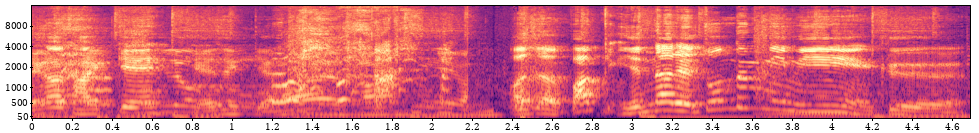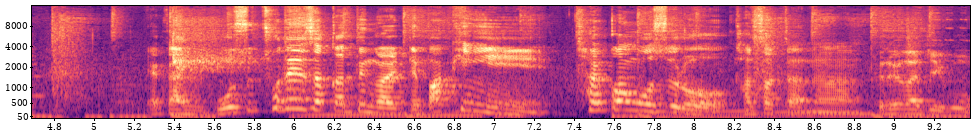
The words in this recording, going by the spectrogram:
내가 갈게 개새끼야. 빡치님 맞아 빠킹 옛날에 쫀득님이 그 약간 고수 초대석 같은 거 할 때 빠킹이 철권 고수로 갔었잖아. 그래가지고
